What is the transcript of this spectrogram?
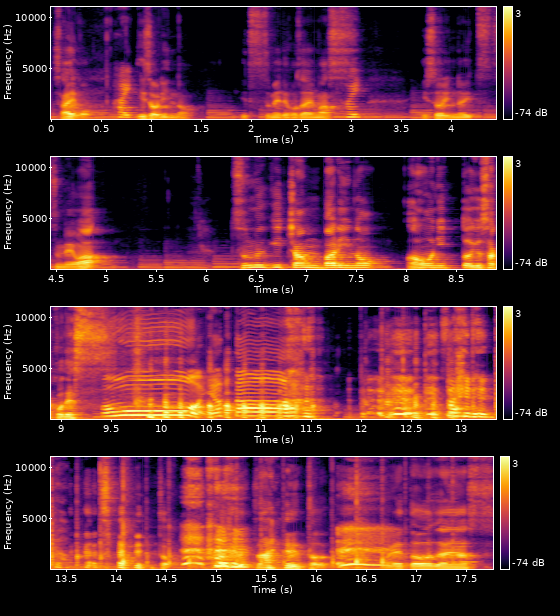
最後。はい。イソリンの5つ目でございます、はいイソリンの5つ目はつむぎちゃんばりの青ニットゆさこです。おーやったー。サイレント。サイレント。サイレント。おめでとうございます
